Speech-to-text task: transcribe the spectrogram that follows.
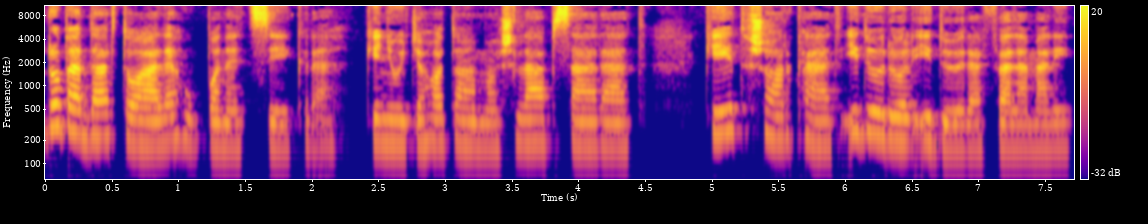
Robert D'Artois lehuppan egy székre, kinyújtja hatalmas lábszárát, két sarkát időről időre felemeli,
